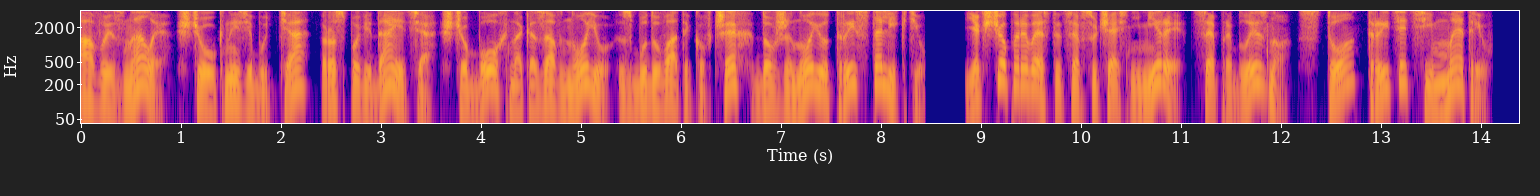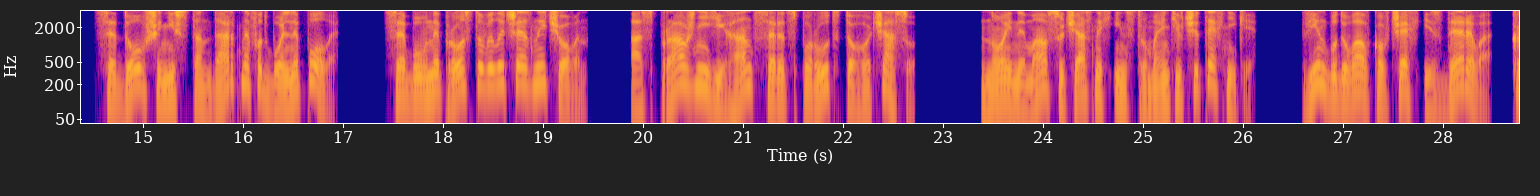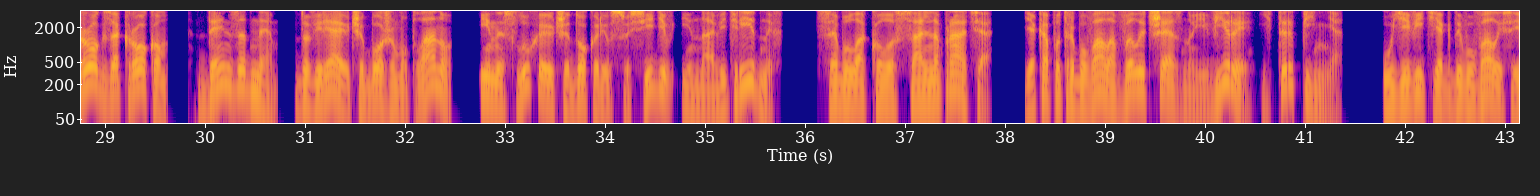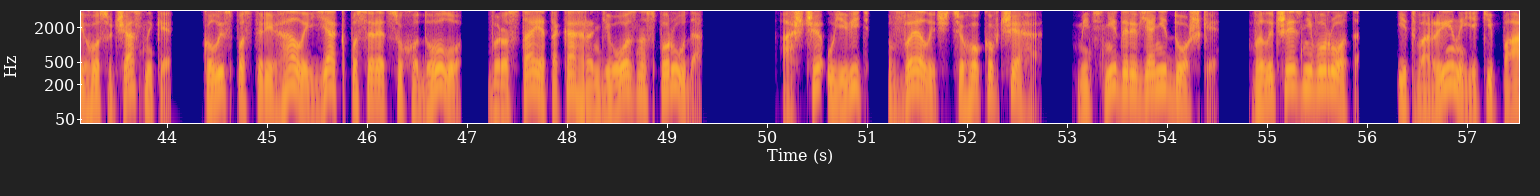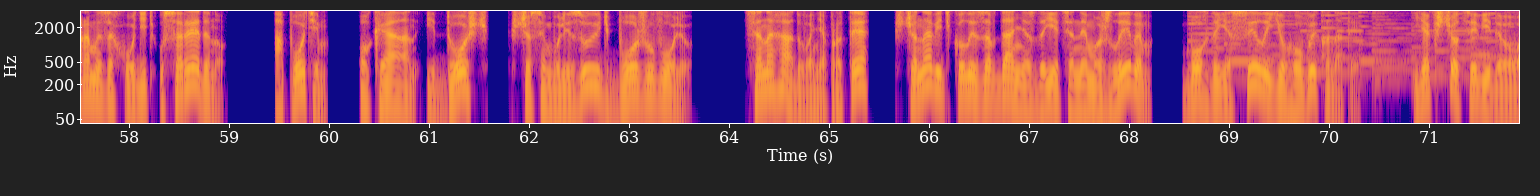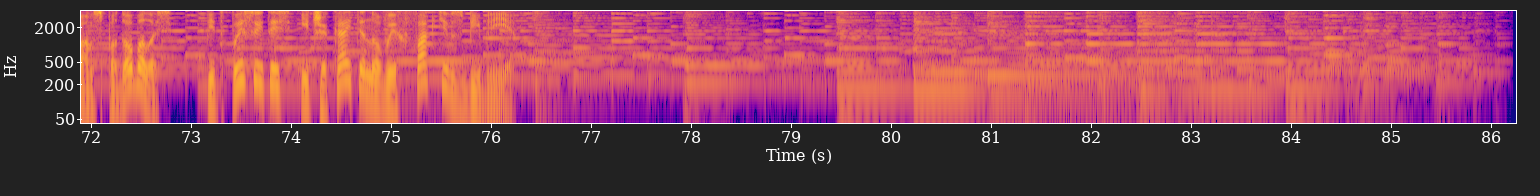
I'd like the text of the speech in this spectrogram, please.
А ви знали, що у книзі буття розповідається, що Бог наказав Ною збудувати ковчег довжиною 300 ліктів. Якщо перевести це в сучасні міри, це приблизно 137 метрів. Це довше, ніж стандартне футбольне поле. Це був не просто величезний човен, а справжній гігант серед споруд того часу. Ной не мав сучасних інструментів чи техніки. Він будував ковчег із дерева, крок за кроком, день за днем, довіряючи Божому плану і не слухаючи докорів сусідів і навіть рідних. Це була колосальна праця, яка потребувала величезної віри й терпіння. Уявіть, як дивувалися його сучасники, коли спостерігали, як посеред суходолу виростає така грандіозна споруда. А ще уявіть велич цього ковчега, міцні дерев'яні дошки, величезні ворота і тварини, які парами заходять усередину, а потім океан і дощ, що символізують Божу волю. Це нагадування про те, що навіть коли завдання здається неможливим, Бог дає сили його виконати. Якщо це відео вам сподобалось, підписуйтесь і чекайте нових фактів з Біблії.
